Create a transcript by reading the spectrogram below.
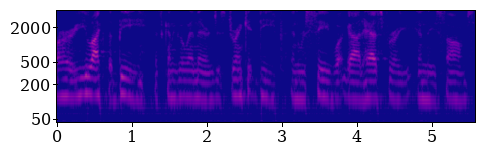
Or are you like the bee that's going to go in there and just drink it deep and receive what God has for you in these Psalms?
